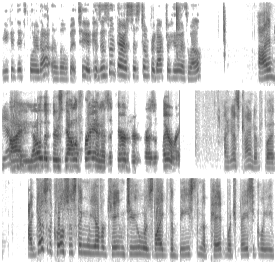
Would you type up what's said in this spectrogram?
You could explore that a little bit too, because isn't there a system for Doctor Who as well? I'm, Yeah. I know that there's Gallifreyan as a character or as a player race. I guess kind of, but I guess the closest thing we ever came to was like the Beast in the Pit, which basically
